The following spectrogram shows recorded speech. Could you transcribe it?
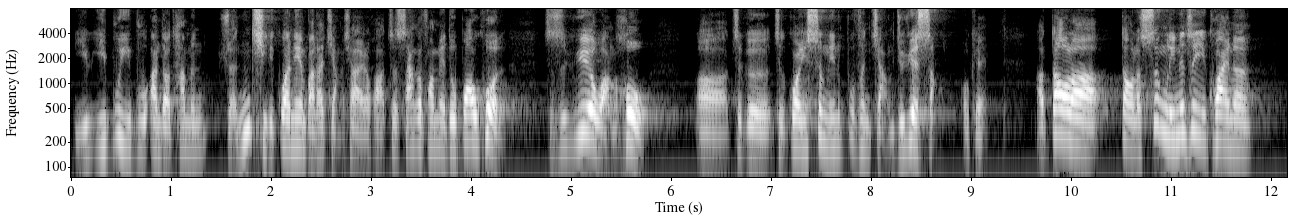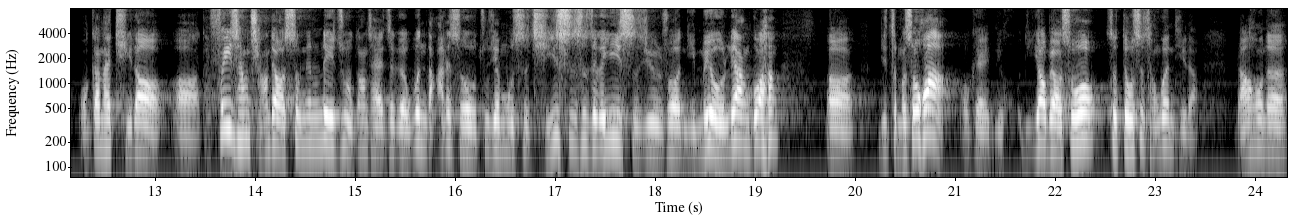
你一步一步按照他们整体的观念把它讲下来的话，这三个方面都包括的。只是越往后啊，这个这个关于圣灵的部分讲的就越少。OK。啊，到了到了圣灵的这一块呢，我刚才提到啊，他非常强调圣灵的内住。刚才这个问答的时候，朱建牧师其实是这个意思，就是说你没有亮光，呃，你怎么说话？OK，你你要不要说，这都是成问题的。然后呢，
